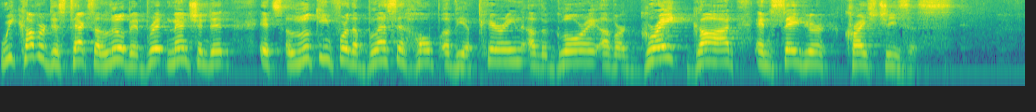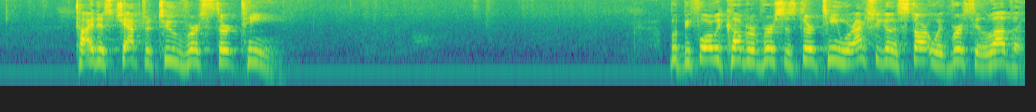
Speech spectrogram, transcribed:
We covered this text a little bit. Britt mentioned it. It's looking for the blessed hope of the appearing of the glory of our great God and Savior, Christ Jesus. Titus chapter 2, verse 13. But before we cover verses 13, we're actually going to start with verse 11.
